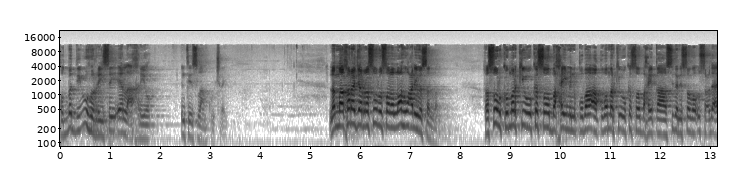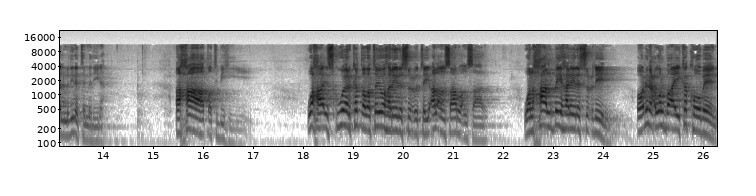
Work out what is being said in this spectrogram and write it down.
khudbadii u horreysay ee la akhriyo intii islaamku u jiray. Lamaa kharaja rasuulu sala allahu calayh wasalam rasuulku markii uu ka soo baxay min qubaa quba markii uu ka soo baxay qaasidan isagoo u socda almadiinata madiina axaatat bihi. Waxaa isku weer ka qabatay oo hareere socotay al ansaaru ansaar wal xaal bay hareere socdeen oo dhinac walba ay ka koobeen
